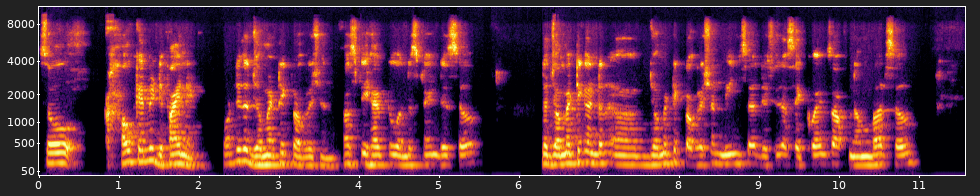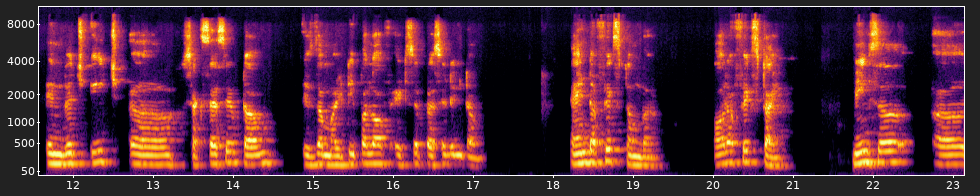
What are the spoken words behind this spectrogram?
So how can we define it? What is the geometric progression? First, we have to understand this. Uh, the geometric under uh, geometric progression means uh, this is a sequence of numbers uh, in which each uh, successive term is the multiple of its preceding term and a fixed number or a fixed time means uh, uh,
